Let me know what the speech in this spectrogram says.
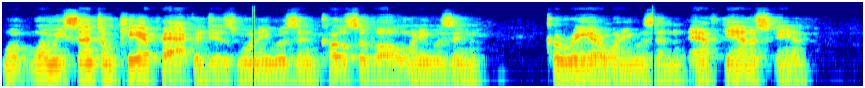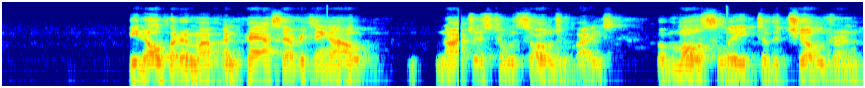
when, when we sent him care packages, when he was in Kosovo, when he was in Korea, when he was in Afghanistan, he'd open them up and pass everything out, not just to his soldier buddies, but mostly to the children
